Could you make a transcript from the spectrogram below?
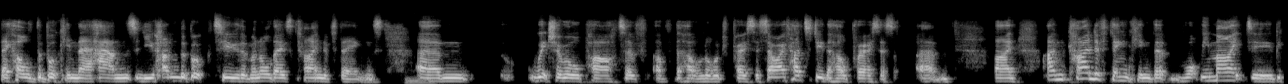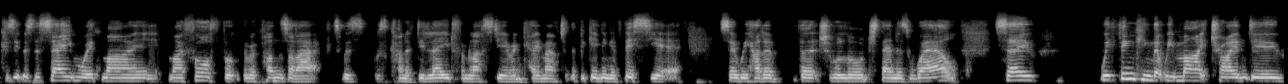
they hold the book in their hands and you hand the book to them and all those kind of things mm. um, which are all part of of the whole launch process so I've had to do the whole process um, line. I'm kind of thinking that what we might do, because it was the same with my my fourth book, The Rapunzel Act, was was kind of delayed from last year and came out at the beginning of this year. So we had a virtual launch then as well. So we're thinking that we might try and do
